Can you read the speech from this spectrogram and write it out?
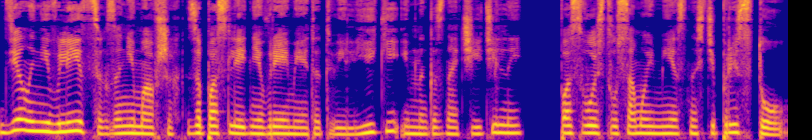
Дело не в лицах, занимавших за последнее время этот великий и многозначительный по свойству самой местности престол,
